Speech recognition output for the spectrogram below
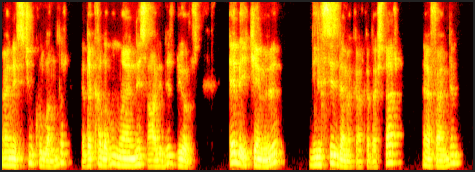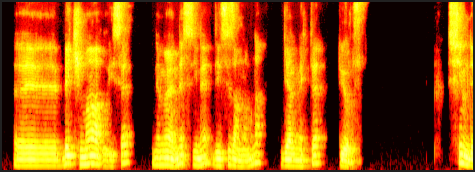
müennes için kullanılır ya da kalıbın müennes halidir diyoruz. Ebe ikemü dilsiz demek arkadaşlar. Efendim e, bekma'u ise yine müennes yine dilsiz anlamına gelmekte diyoruz. Şimdi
